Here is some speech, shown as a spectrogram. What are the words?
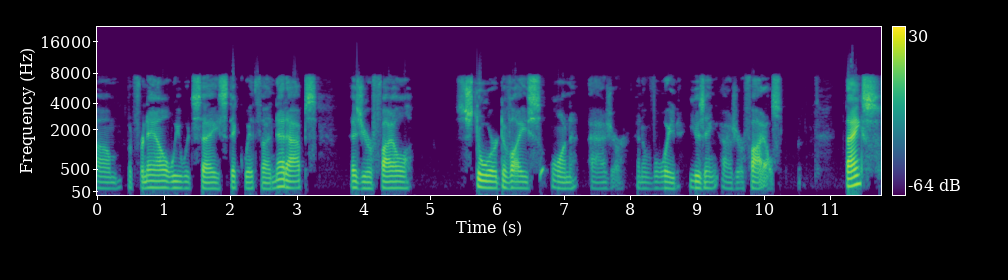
Um, but for now, we would say stick with uh, NetApp's as your file store device on Azure and avoid using Azure files. Thanks.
